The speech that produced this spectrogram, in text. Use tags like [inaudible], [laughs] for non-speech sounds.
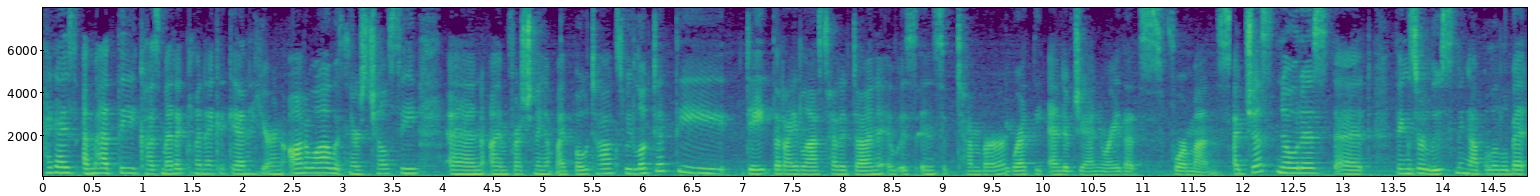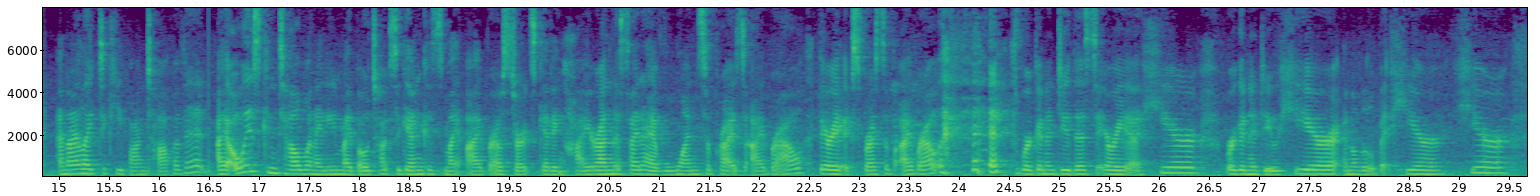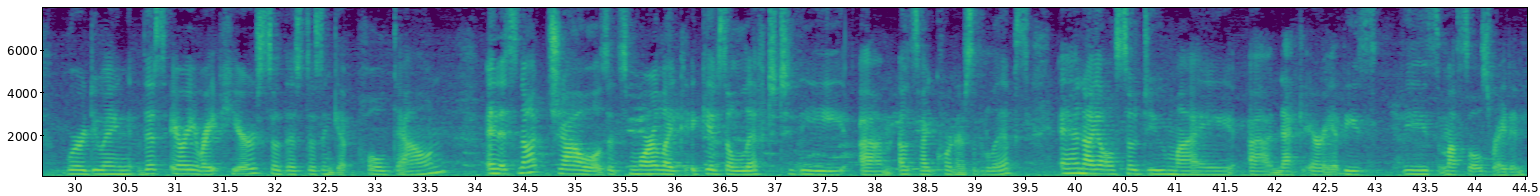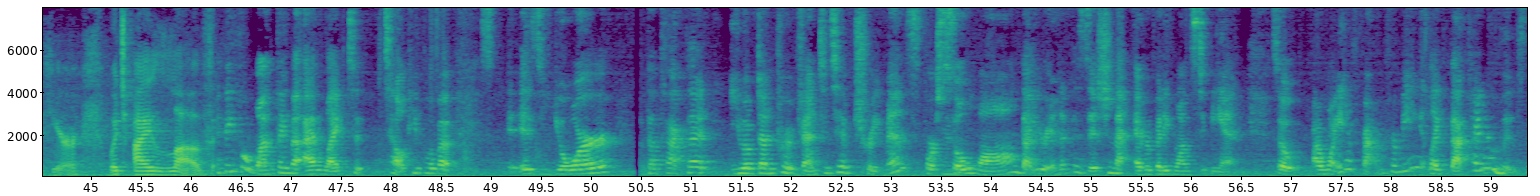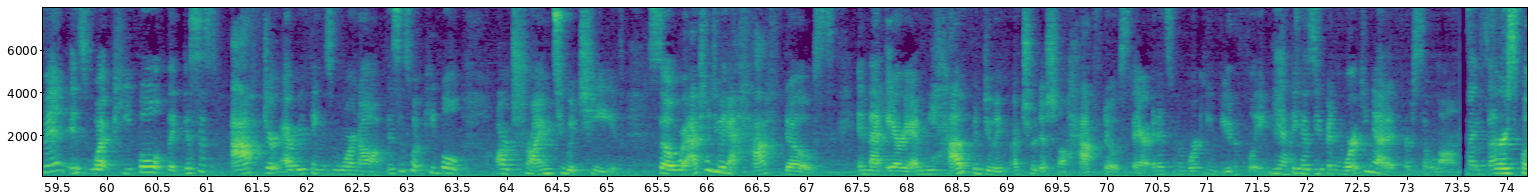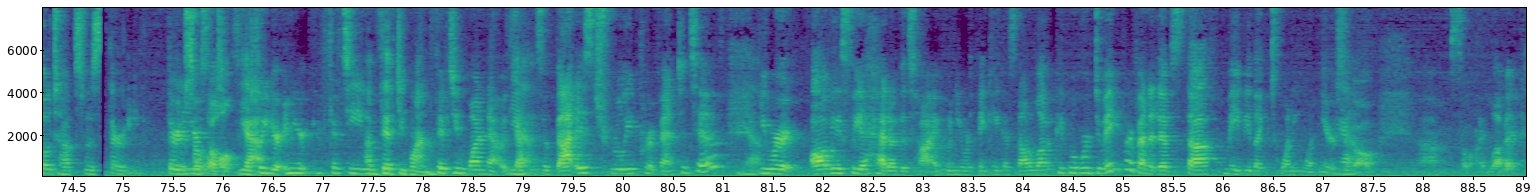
Hi guys, I'm at the cosmetic clinic again here in Ottawa with Nurse Chelsea and I'm freshening up my Botox. We looked at the date that I last had it done. It was in September. We're at the end of January, that's four months. I just noticed that things are loosening up a little bit and I like to keep on top of it. I always can tell when I need my Botox again because my eyebrow starts getting higher on this side. I have one surprised eyebrow, very expressive eyebrow. [laughs] We're gonna do this area here. We're gonna do here and a little bit here, here we're doing this area right here so this doesn't get pulled down. And it's not jowls, it's more like it gives a lift to the um, outside corners of the lips. And I also do my uh, neck area, these these muscles right in here, which I love. I think the one thing that I like to tell people about is your the fact that you have done preventative treatments for so mm-hmm. long that you're in a position that everybody wants to be in. So I want you to frown for me. Like that kind of movement is what people like this is after everything's worn off. This is what people are trying to achieve. So we're actually doing a half dose in that area and we have been doing a traditional half dose there and it's been working beautifully yeah. because you've been working at it for so long. My first Botox was 30. 30 years, years old. old. Yeah. So you're in your 50 I'm 51. 51 now exactly. Yeah. So that is truly preventative. Yeah. You were obviously ahead of the time when you were thinking because not a lot of people were doing preventative stuff maybe like 21 years yeah. ago. Um, so I love it.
